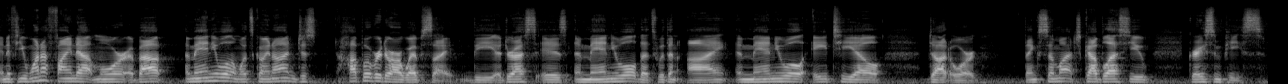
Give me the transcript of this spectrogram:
And if you want to find out more about Emmanuel and what's going on, just hop over to our website. The address is Emmanuel, that's with an I, emmanuelatl.org. Thanks so much. God bless you. Grace and peace.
